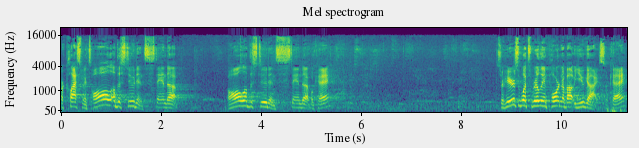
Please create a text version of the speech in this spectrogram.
are classmates. All of the students stand up. All of the students stand up, okay? So here's what's really important about you guys, okay?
